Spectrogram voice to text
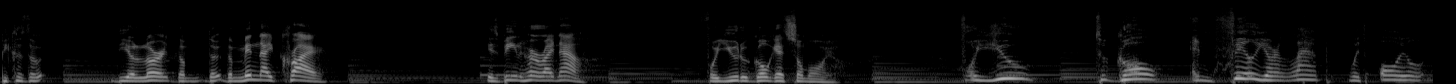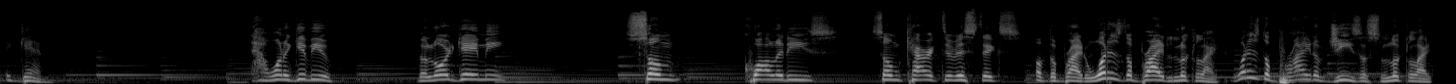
Because the the alert, the, the, the midnight cry is being heard right now for you to go get some oil. For you to go and fill your lamp with oil again. I want to give you, the Lord gave me some qualities, some characteristics of the bride. What does the bride look like? What does the bride of Jesus look like?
